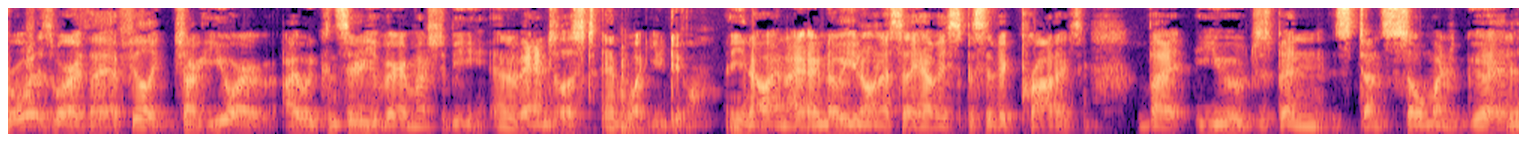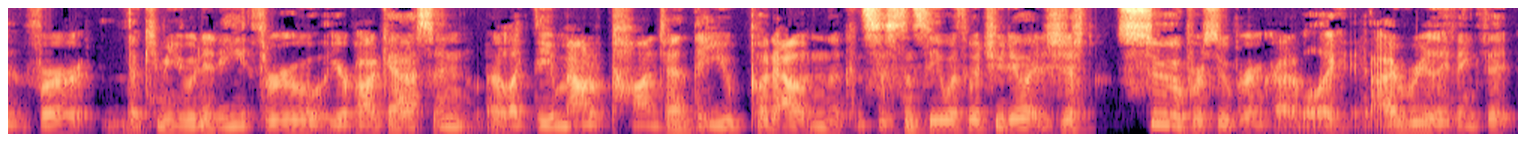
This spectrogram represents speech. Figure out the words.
for what it's worth, I feel like Chuck, you are. I would consider you very much to be an evangelist in what you do. You know, and I, I know you don't necessarily have a specific product, but you have just been done so much good for the community through your podcast and uh, like the amount of content that you put out and the consistency with which you do it. It's just super, super incredible. Like I really think that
